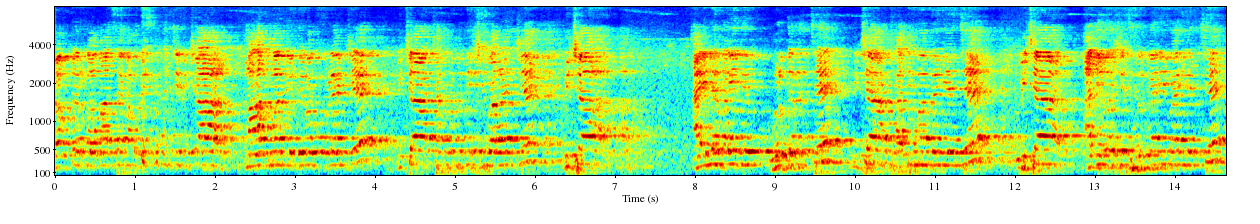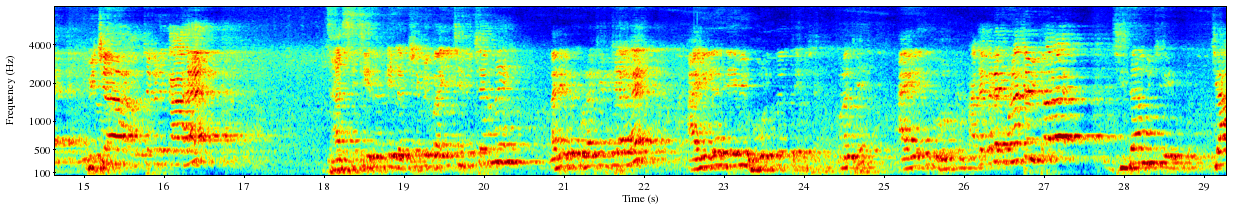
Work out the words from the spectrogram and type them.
डॉक्टर बाबासाहेब आंबेडकरांचे विचार महात्मा ज्योतिराव फुल्यांचे विचार छत्रपती शिवरायांचे विचार अहिल्याबाई होळकरांचे विचार फातिमाबाई यांचे विचार आदिवासी झलकारीबाई यांचे विचार. आमच्याकडे काय आहे? झाशीची राणी लक्ष्मीबाईचे विचार नाही. माझ्याकडे कुणाचे विचार आहे? आईला देवी होळकरचे विचार. कुणाचे? आहे माझ्याकडे कोणाचे विचार आहे जिजाऊचे. ज्या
